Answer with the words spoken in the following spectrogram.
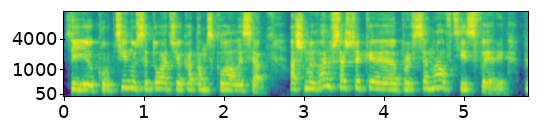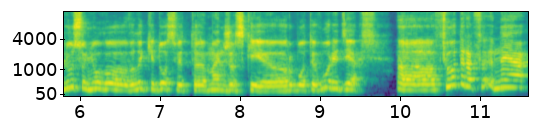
тією корупційною ситуацією, яка там склалася. А Шмигаль все ж таки професіонал в цій сфері. Плюс у нього великий досвід менеджерської роботи в уряді. Е, Федоров не,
